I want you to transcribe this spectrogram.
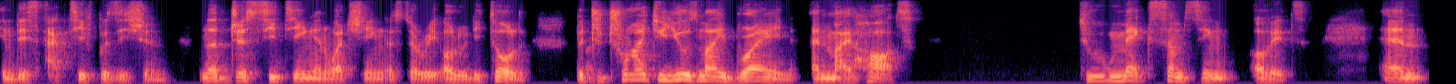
in this active position, not just sitting and watching a story already told, but to try to use my brain and my heart to make something of it. And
